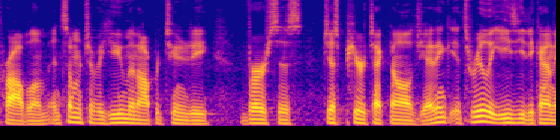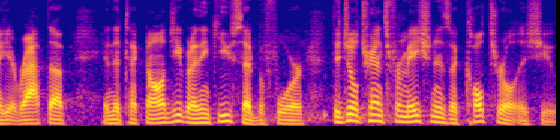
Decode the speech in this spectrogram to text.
problem and so much of a human opportunity versus just pure technology. I think it's really easy to kind of get wrapped up in the technology, but I think you said before, digital transformation is a cultural issue.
